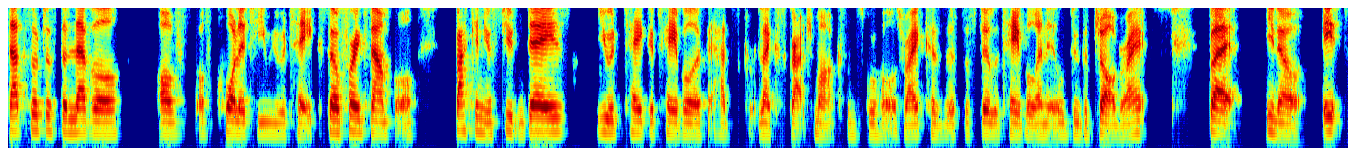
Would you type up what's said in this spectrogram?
that's sort of the level of of quality we would take. So for example back in your student days you would take a table if it had sc- like scratch marks and screw holes right? Because it's a, still a table and it'll do the job right? But you know it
